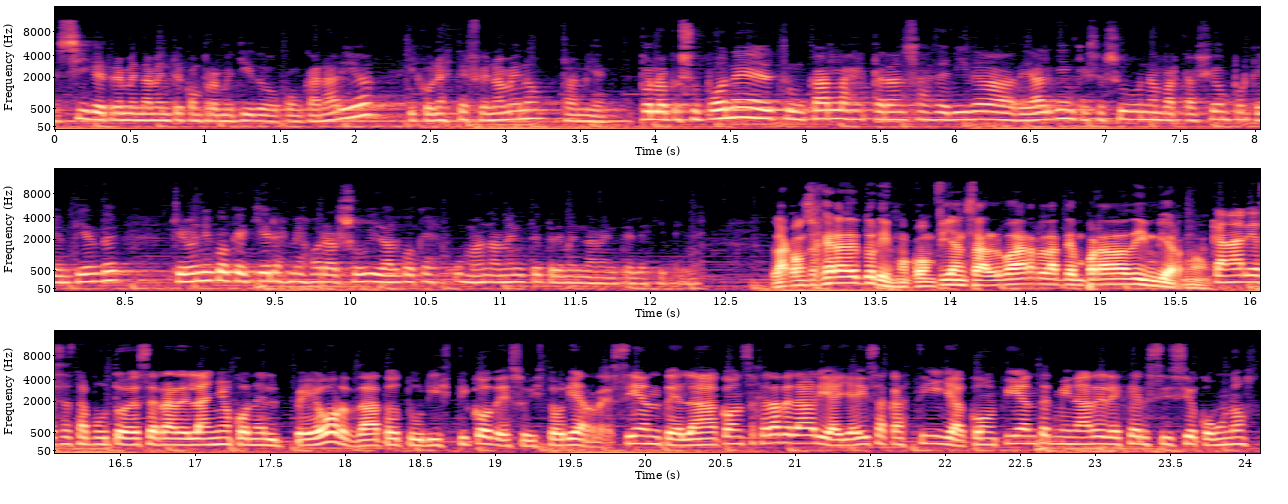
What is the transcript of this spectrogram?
sigue tremendamente comprometido con Canarias y con este fenómeno también. Por lo que supone el truncar las esperanzas de vida de alguien que se sube a una embarcación porque entiende que lo único que quiere es mejorar su vida, algo que es humanamente tremendamente legítimo. La consejera de Turismo confía en salvar la temporada de invierno. Canarias está a punto de cerrar el año con el peor dato turístico de su historia reciente. La consejera del área, Yaisa Castilla, confía en terminar el ejercicio con unos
